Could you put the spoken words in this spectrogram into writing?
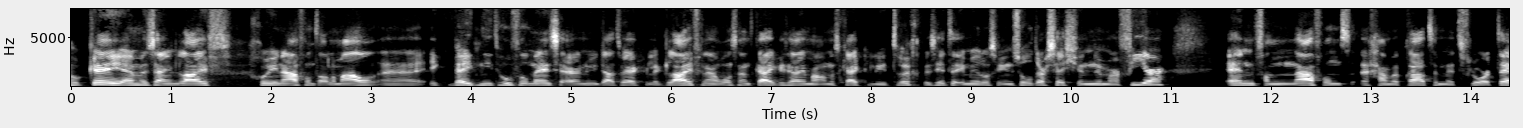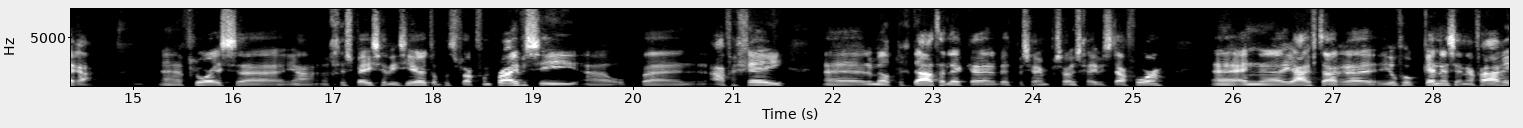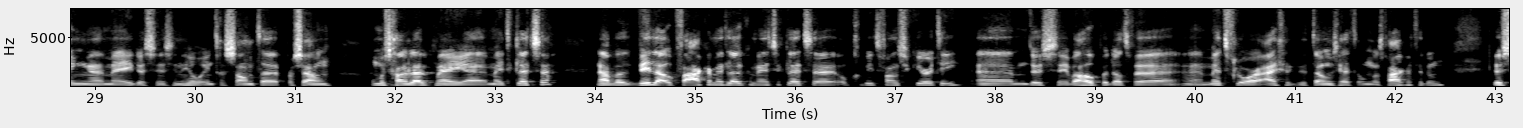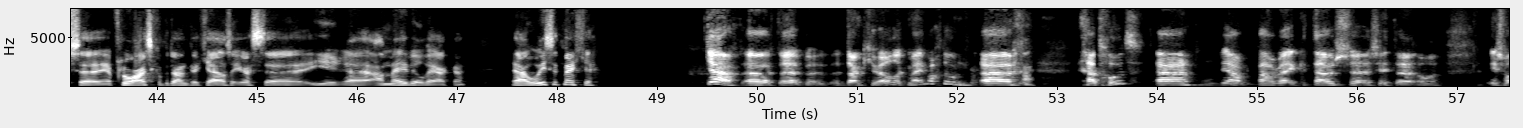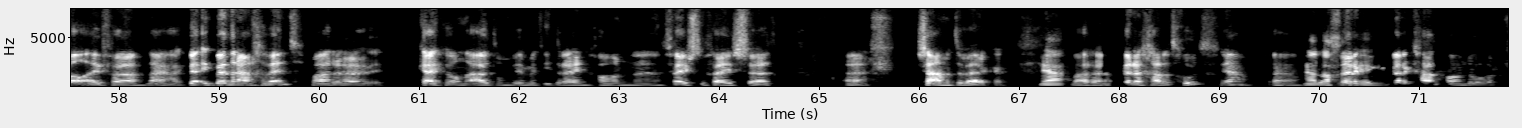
Oké, en we zijn live. Goedenavond allemaal. Uh, ik weet niet hoeveel mensen er nu daadwerkelijk live naar ons aan het kijken zijn, maar anders kijken jullie terug. We zitten inmiddels in Zolder Session nummer 4. En vanavond eh, gaan we praten met Floor Terra. Uh, Floor is ja, gespecialiseerd op het vlak van privacy, op AVG, de meldplicht datalekken, wet persoonsgegevens daarvoor. Uh, en uh, ja, hij heeft daar uh, heel veel kennis en ervaring mee. Dus is een heel interessante persoon om eens gewoon leuk mee, mee te kletsen. Nou, we willen ook vaker met leuke mensen kletsen op het gebied van security. Um, dus we hopen dat we met Floor eigenlijk de toon zetten om dat vaker te doen. Dus Floor, hartstikke bedankt dat jij als eerste hier aan mee wil werken. Ja, hoe is het met je? Ja, dankjewel dat ik mee mag doen. Ja. Gaat goed. Uh, ja, een paar weken thuis uh, zitten uh, is wel even. nou ja, ik ben, ik ben eraan gewend. Maar ik kijk wel naar uit om weer met iedereen gewoon face-to-face samen te werken. Ja. Maar verder gaat het goed. Ja. nou, lachen. Werk, werk gaat gewoon door.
